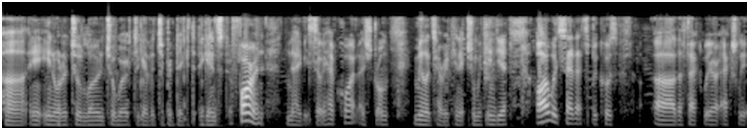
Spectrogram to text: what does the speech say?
uh, in order to learn to work together to protect against foreign navies. So we have quite a strong military connection with India. I would say that's because uh, the fact we are actually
